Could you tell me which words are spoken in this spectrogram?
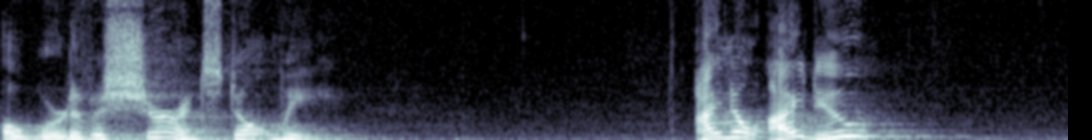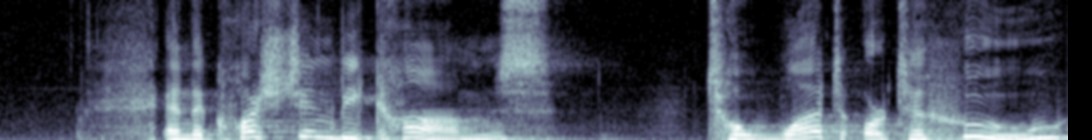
a word of assurance, don't we? I know I do. And the question becomes to what or to who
